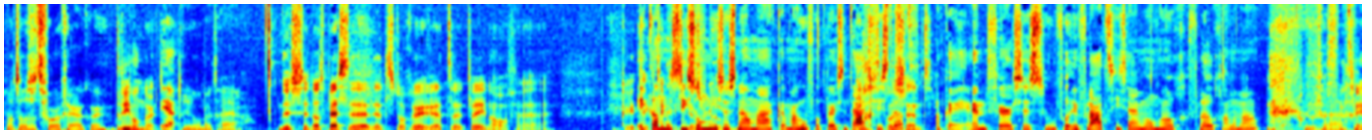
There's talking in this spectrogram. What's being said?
Wat was het vorig jaar ook weer? 300. Ja. 300, ah ja. Dus dat is best, dat is toch weer het 2,5. Ik kan dus die som niet zo snel maken, maar hoeveel percentage is dat? 8%. Oké, en versus hoeveel inflatie zijn we omhoog gevlogen allemaal? Goeie vraag. Ja.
